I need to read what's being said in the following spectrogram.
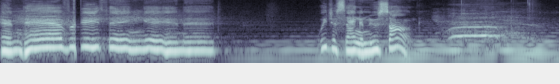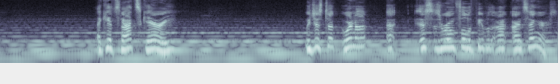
and everything in it. We just sang a new song. Like it's not scary. We just took, we're not, uh, this is a room full of people that aren't, aren't singers.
